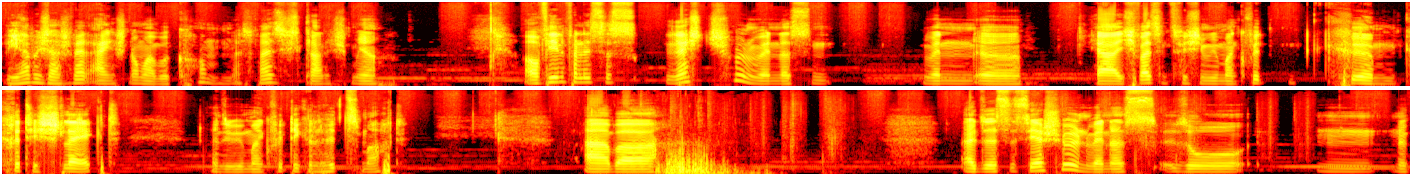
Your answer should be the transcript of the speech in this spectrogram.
Wie habe ich das Schwert eigentlich nochmal bekommen? Das weiß ich gar nicht mehr. Auf jeden Fall ist es recht schön, wenn das... Wenn, äh... Ja, ich weiß inzwischen, wie man kritisch schlägt. Also wie man Critical Hits macht. Aber... Also es ist sehr schön, wenn das so eine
